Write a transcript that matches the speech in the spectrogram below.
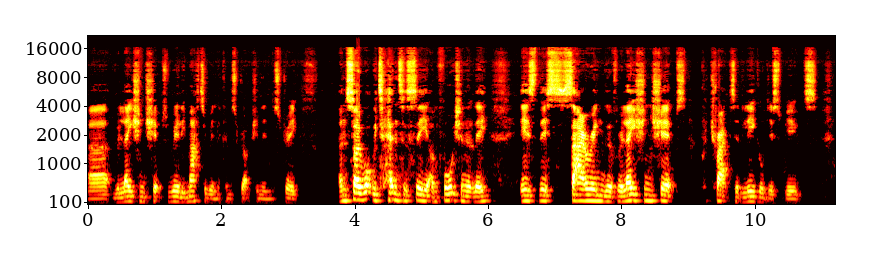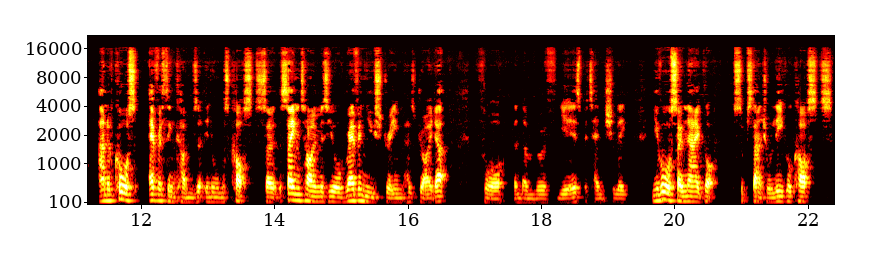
Uh, relationships really matter in the construction industry. And so, what we tend to see, unfortunately, is this souring of relationships, protracted legal disputes. And of course, everything comes at enormous cost. So, at the same time as your revenue stream has dried up for a number of years potentially, you've also now got substantial legal costs,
